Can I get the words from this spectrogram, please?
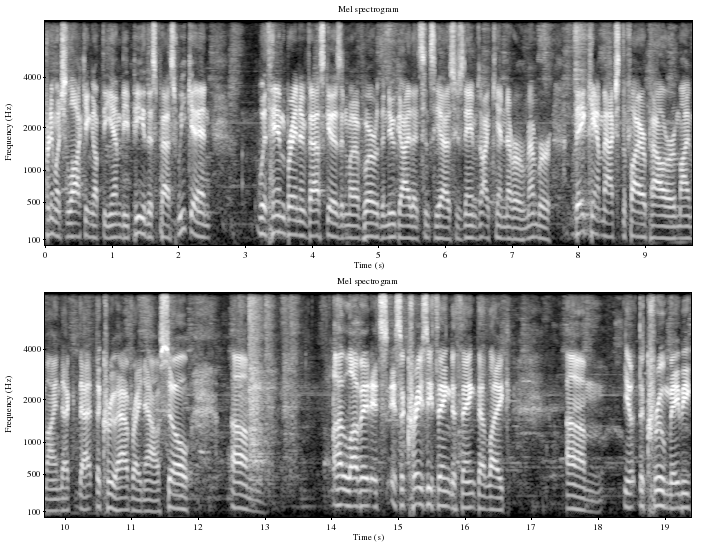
pretty much locking up the MVP this past weekend with him, Brandon Vazquez, and whoever the new guy that since he has, whose names I can never remember, they can't match the firepower in my mind that that the crew have right now. So, um, I love it. It's it's a crazy thing to think that like, um, you know, the crew maybe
